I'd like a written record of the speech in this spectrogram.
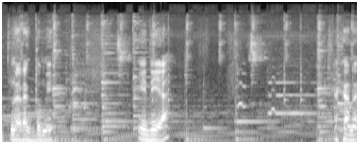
আপনার একদমই ই দিয়া। এখানে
